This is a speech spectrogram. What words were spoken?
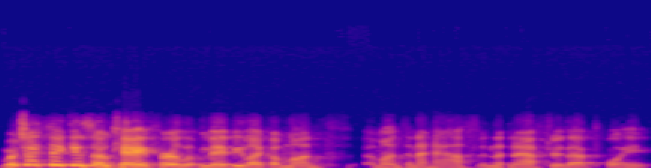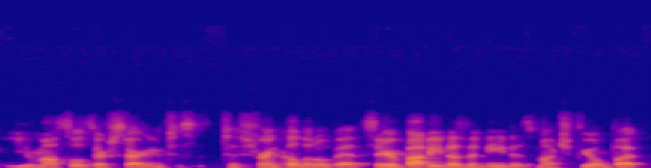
which I think is okay for maybe like a month, a month and a half, and then after that point, your muscles are starting to to shrink a little bit, so your body doesn't need as much fuel. But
